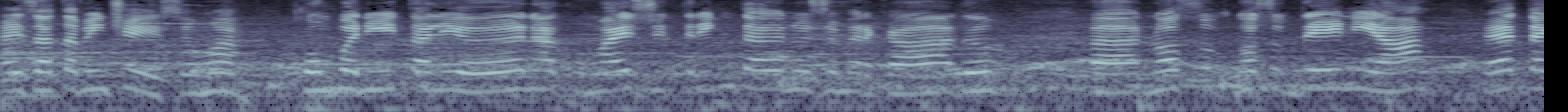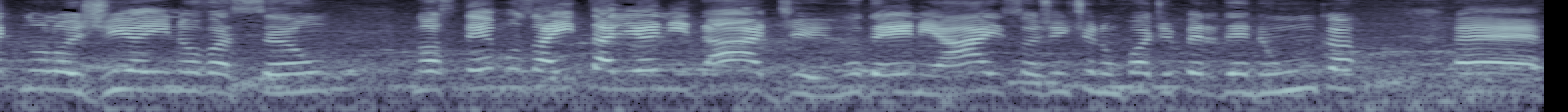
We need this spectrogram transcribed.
É exatamente isso. É uma companhia italiana com mais de 30 anos de mercado. Uh, nosso, nosso DNA é tecnologia e inovação. Nós temos a italianidade no DNA, isso a gente não pode perder nunca. É,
